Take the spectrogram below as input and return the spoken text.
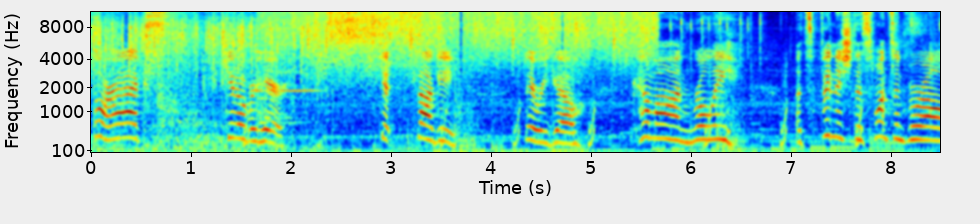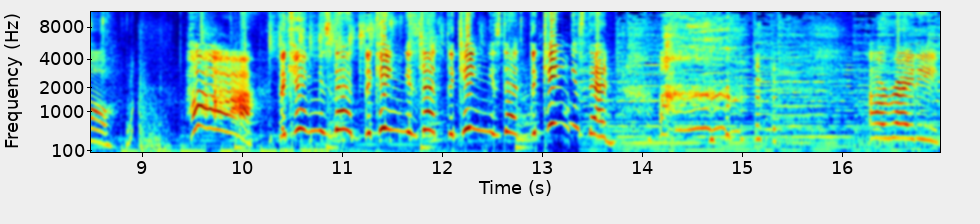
Thorax! Get over here! Get soggy! There we go. Come on, Rollie! Let's finish this once and for all! Ha! The king is dead! The king is dead! The king is dead! The king is dead! Alrighty.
